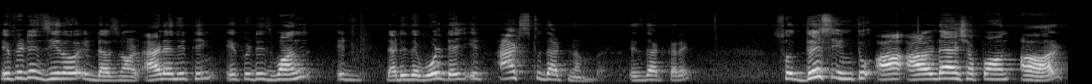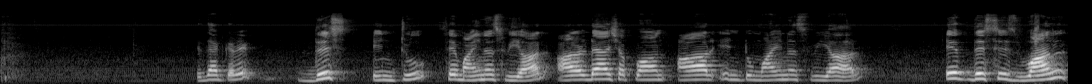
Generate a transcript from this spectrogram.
If it is 0 it does not add anything, if it is 1 it that is a voltage it adds to that number is that correct. So this into R, R dash upon R is that correct this into say minus VR R dash upon R into minus VR if this is 1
